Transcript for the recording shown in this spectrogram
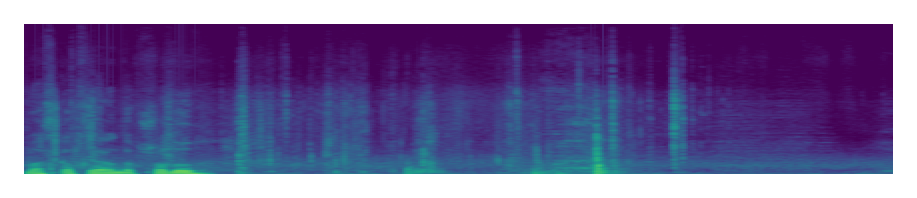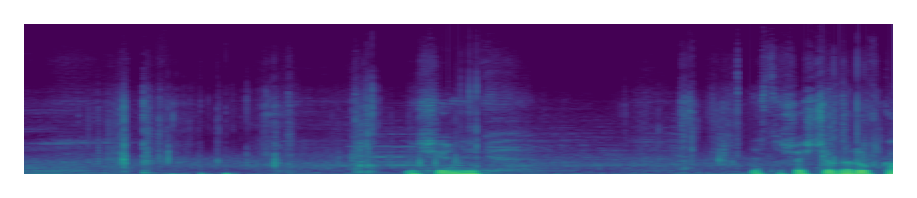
Maska otwieram do przodu. I silnik. Jest to sześciogarówka.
